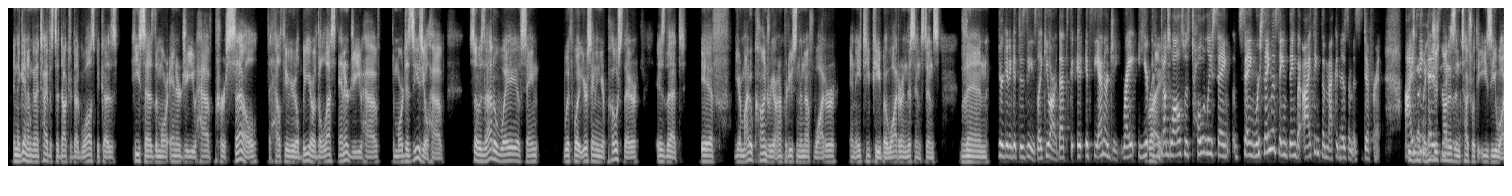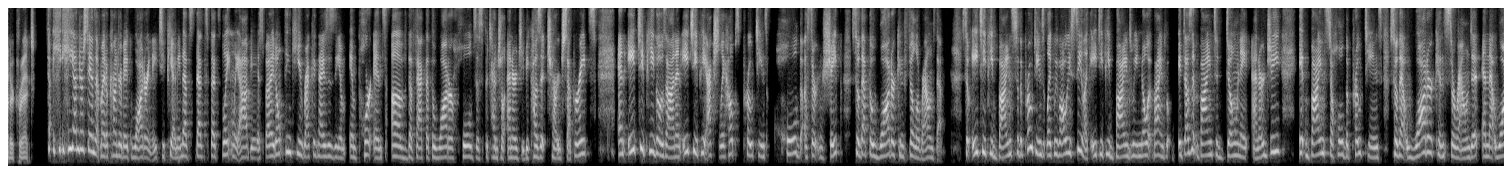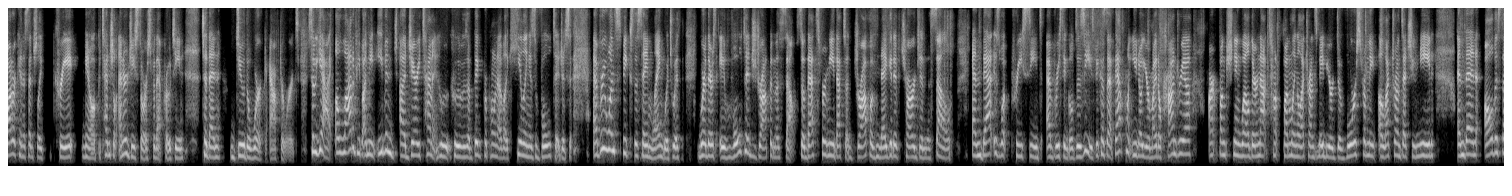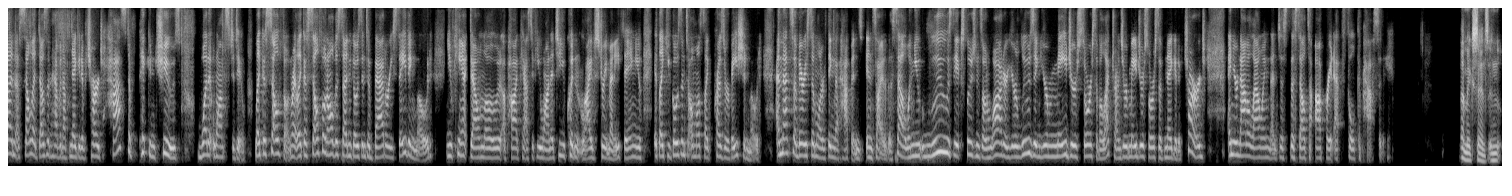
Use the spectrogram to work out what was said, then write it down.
And again, I'm going to tie this to Dr. Doug Wallace because he says the more energy you have per cell, the healthier you'll be, or the less energy you have, the more disease you'll have. So, is that a way of saying, with what you're saying in your post there, is that if your mitochondria aren't producing enough water and ATP, but water in this instance, then you're going to get disease like you are that's it, it's the energy right? right? doug wallace was totally saying saying we're saying the same thing but i think the mechanism is different exactly. i think he's just not as in touch with the EZ water correct he, he understands that mitochondria make water and ATP. I mean, that's that's that's blatantly obvious, but I don't think he recognizes the importance of the fact that the water holds this potential energy because it charge separates, and ATP goes on, and ATP actually helps proteins hold a certain shape so that the water can fill around them. So ATP binds to the proteins like we've always seen like ATP binds we know it binds but it doesn't bind to donate energy it binds to hold the proteins so that water can surround it and that water can essentially create you know a potential energy source for that protein to then do the work afterwards. So yeah, a lot of people I mean even uh, Jerry Tennant who who is a big proponent of like healing is voltage. It's everyone speaks the same language with where there's a voltage drop in the cell. So that's for me that's a drop of negative charge in the cell and that is what precedes every single disease because at that point, you know, your mitochondria aren't functioning well. They're not t- funneling electrons. Maybe you're divorced from the electrons that you need. And then all of a sudden, a cell that doesn't have enough negative charge has to pick and choose what it wants to do, like a cell phone, right? Like a cell phone all of a sudden goes into battery saving mode. You can't download a podcast if you wanted to. You couldn't live stream anything. You it like you goes into almost like preservation mode. And that's a very similar thing that happens inside of the cell. When you lose the exclusion zone water, you're losing your major source of electrons, your major source of negative charge, and you're not allowing then just the cell to operate at full capacity. That makes sense. And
